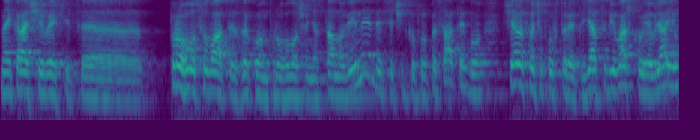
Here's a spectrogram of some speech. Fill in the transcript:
найкращий вихід це проголосувати закон про оголошення стану війни, де все чітко прописати. Бо ще раз хочу повторити: я собі важко уявляю,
